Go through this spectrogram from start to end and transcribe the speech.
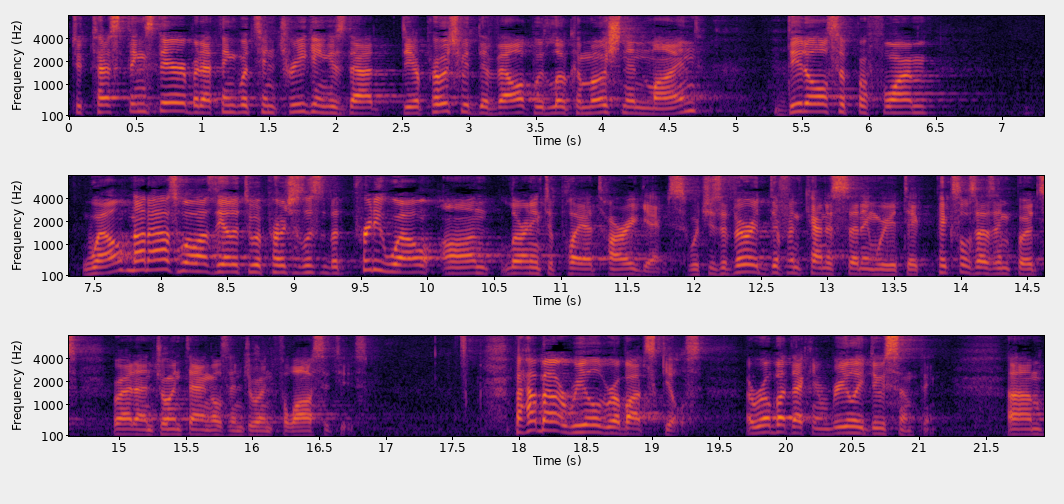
to test things there, but I think what's intriguing is that the approach we developed with locomotion in mind did also perform well, not as well as the other two approaches listed, but pretty well on learning to play Atari games, which is a very different kind of setting where you take pixels as inputs rather than joint angles and joint velocities. But how about real robot skills? A robot that can really do something. Um,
